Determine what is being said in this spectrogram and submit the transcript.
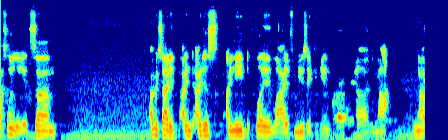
absolutely. It's um i'm excited. I i just i need to play live music again. Uh not not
